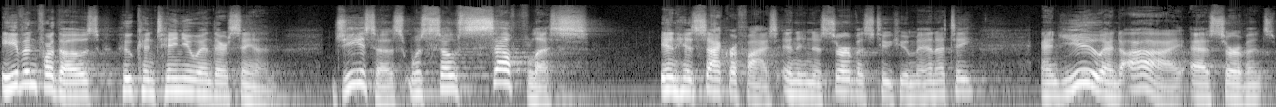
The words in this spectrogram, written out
even for those who continue in their sin. Jesus was so selfless in his sacrifice and in his service to humanity. And you and I, as servants,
